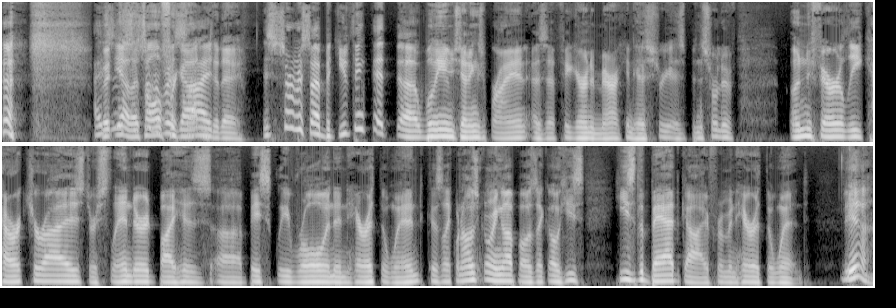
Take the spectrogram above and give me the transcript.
but yeah, that's all forgotten aside, today. This is sort of aside, but do you think that uh, William Jennings Bryan, as a figure in American history, has been sort of unfairly characterized or slandered by his uh, basically role in Inherit the Wind? Because like when I was growing up, I was like, oh, he's he's the bad guy from Inherit the Wind. Yeah,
